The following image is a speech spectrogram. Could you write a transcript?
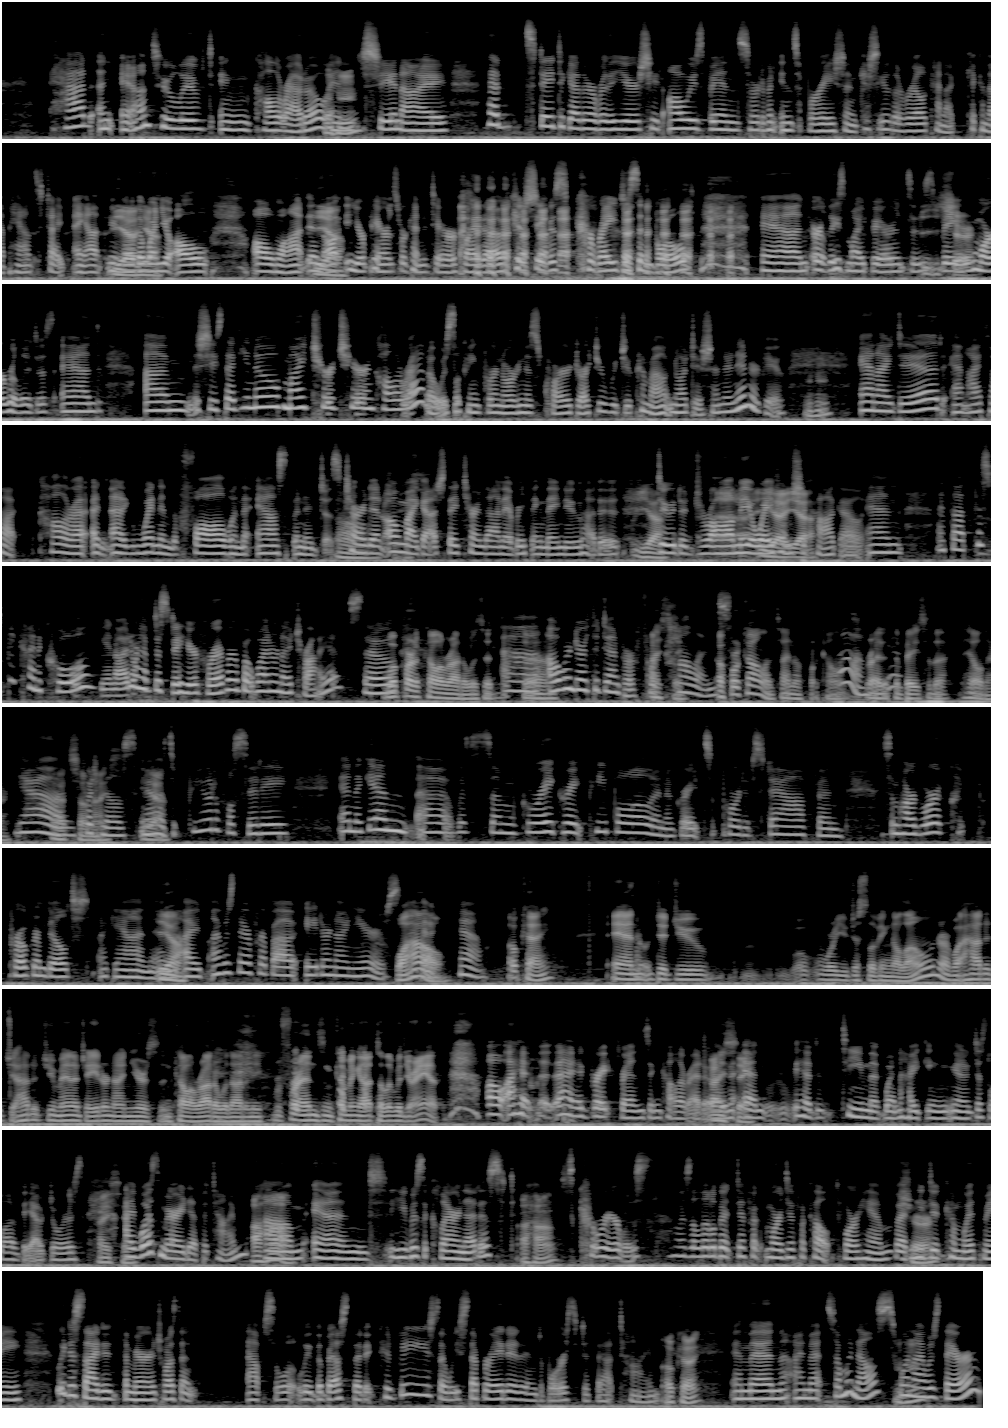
had an aunt who lived in Colorado, Mm-hmm. and she and I had stayed together over the years. She'd always been sort of an inspiration because she was a real kind of kick in the pants type aunt, you Yeah, know, the yeah. one you all all want, and all, your parents were kind of terrified of because she was courageous and bold, and or at least my parents as being Sure. more religious and. Um, she said, You know, my church here in Colorado is looking for an organist choir director. Would you come out and audition and interview? Mm-hmm. And I did, and I thought Colorado. And I went in the fall when the Aspen had just turned in. Oh my gosh, they turned on everything they knew how to Yeah. do to draw me away yeah, from yeah. Chicago. And I thought this would be kind of cool. You know, I don't have to stay here forever, but why don't I try it? So, What part of Colorado was it? uh, oh, we're north of Denver, I Fort see. Collins. Oh, Fort Collins. I know Fort Collins. Oh, right at the base of the hill there. Yeah, That's so nice. Yeah, it's a beautiful city. And again, uh, with some great, great people and a great supportive staff and some hard work, program built again. And Yeah. I, I was there for about eight or nine years. Wow. Yeah. Okay. And did you? Were you just living alone, or what, how did you how did you manage eight or nine years in Colorado without any friends and coming out to live with your aunt? Oh, I had I had great friends in Colorado, I and, see. and we had a team that went hiking. You know, just loved the outdoors. I see. was married at the time, Uh-huh. um, and he was a clarinetist. Uh huh. his career was was a little bit diffi- more difficult for him, but he did come with me. We decided the marriage wasn't absolutely the best that it could be, so we separated and divorced at that time. Okay. And then I met someone else when Mm-hmm. I was there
